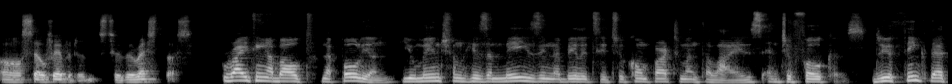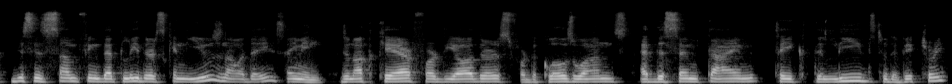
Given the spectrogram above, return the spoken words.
are self-evident to the rest of us writing about Napoleon, you mentioned his amazing ability to compartmentalize and to focus. Do you think that this is something that leaders can use nowadays? I mean, do not care for the others, for the close ones, at the same time, take the lead to the victory?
